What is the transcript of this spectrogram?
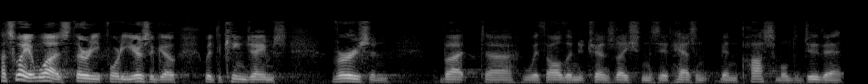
That's the way it was 30, 40 years ago with the King James Version. but uh, with all the new translations, it hasn't been possible to do that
